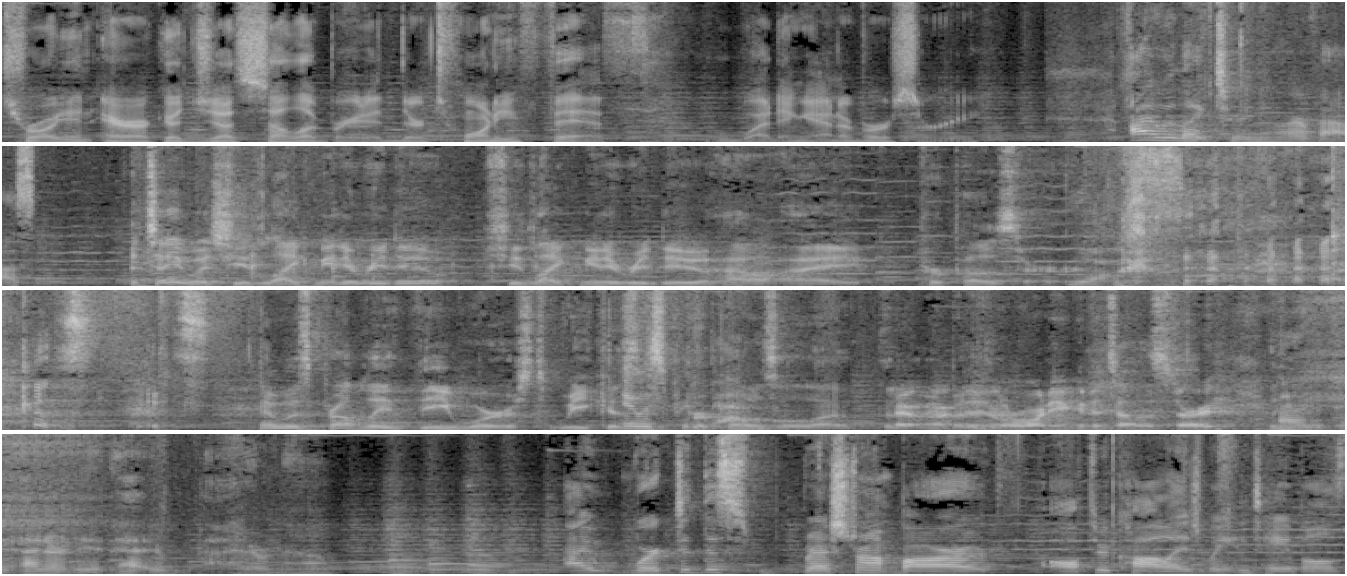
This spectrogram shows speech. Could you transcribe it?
Troy and Erica just celebrated their 25th wedding anniversary. I would like to renew our vows. I tell you what, she'd like me to redo. She'd like me to redo how I proposed her. Yes. Because it, was probably the worst, weakest it was proposal. Uh, that or what are you going to tell the story? Um, I don't. I, I don't know. I worked at this restaurant bar all through college, waiting tables.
